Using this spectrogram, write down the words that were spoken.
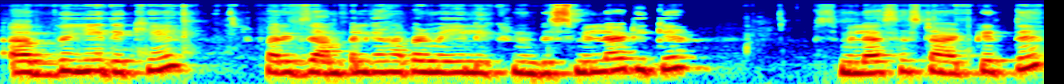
अब ये देखिए फॉर एग्ज़ाम्पल यहाँ पर मैं ये लिख रही हूँ बिस्मिल्लाह, ठीक है? बिस्मिल्लाह से स्टार्ट करते हैं।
